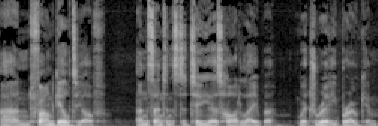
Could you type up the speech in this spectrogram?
and found guilty of and sentenced to two years hard labour, which really broke him.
